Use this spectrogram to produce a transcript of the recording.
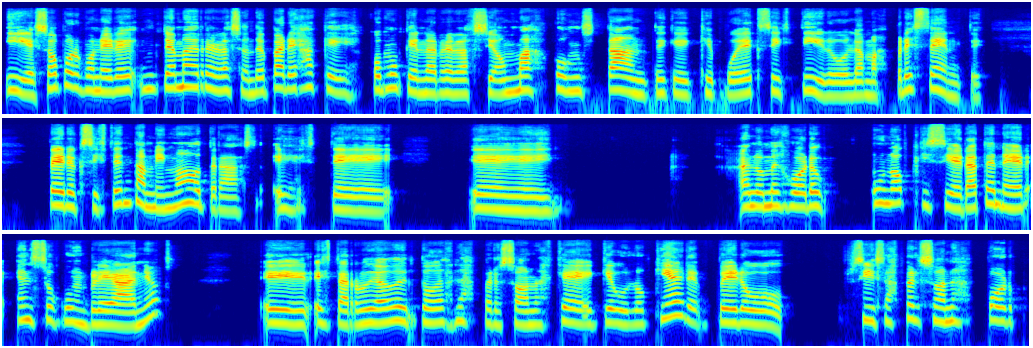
Y eso por poner un tema de relación de pareja que es como que la relación más constante que, que puede existir o la más presente. Pero existen también otras. Este, eh, a lo mejor uno quisiera tener en su cumpleaños, eh, estar rodeado de todas las personas que, que uno quiere, pero si esas personas por,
